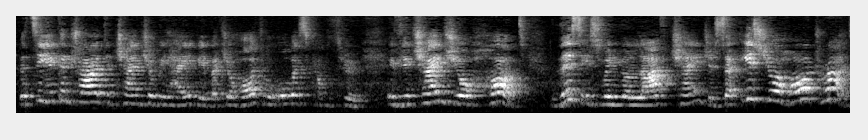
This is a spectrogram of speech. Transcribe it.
That see, you can try to change your behavior, but your heart will always come through. If you change your heart, this is when your life changes. So is your heart right?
